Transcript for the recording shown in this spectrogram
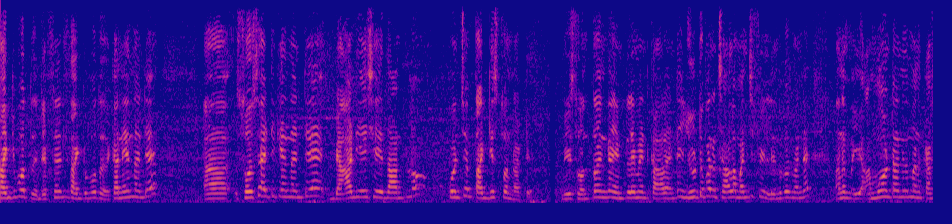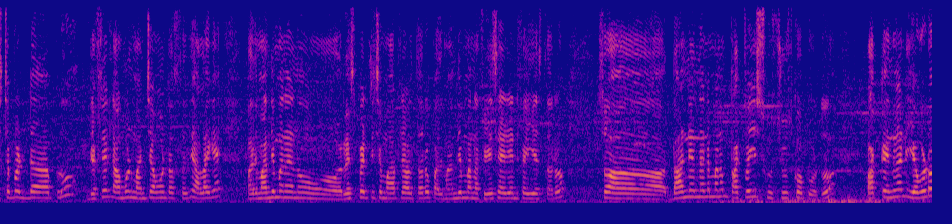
తగ్గిపోతుంది. డెఫినెట్లీ తగ్గిపోతుంది. కానీ ఏంటంటే సొసైటీకి ఏంటంటే బ్యాడ్ చేసే దాంట్లో కొంచెం తగ్గిస్తున్నట్టే. మీ సొంతంగా ఇంప్లిమెంట్ కావాలంటే యూట్యూబ్ అనేది చాలా మంచి ఫీల్డ్ ఎందుకోసం అంటే మనం ఈ అమౌంట్ అనేది మనం కష్టపడ్డప్పుడు డెఫినెట్లీ అమౌంట్ మంచి అమౌంట్ వస్తుంది. అలాగే పది మంది మనను రెస్పెక్ట్ ఇచ్చి మాట్లాడతారు పది మంది మన ఫేస్ ఐడెంటిఫై చేస్తారు. సో దాన్ని ఏంటంటే మనం తక్కువ చూ- చూసుకోకూడదు. పక్క ఎందుకంటే ఎవడో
